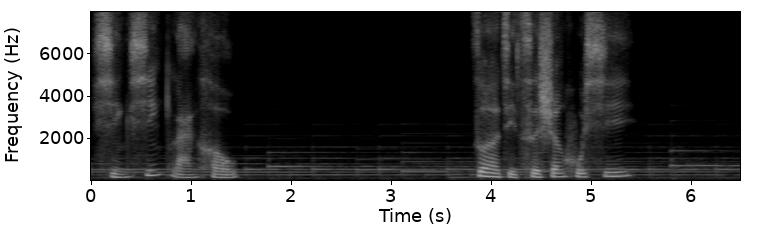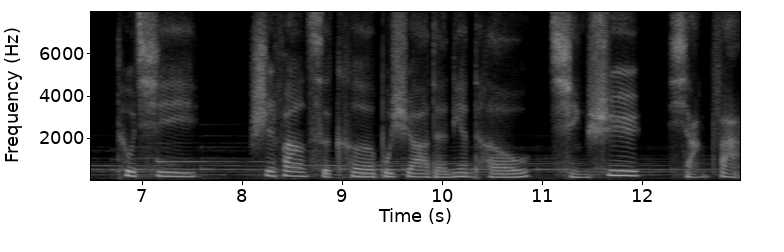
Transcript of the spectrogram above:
行星蓝猴。做几次深呼吸，吐气，释放此刻不需要的念头、情绪、想法。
